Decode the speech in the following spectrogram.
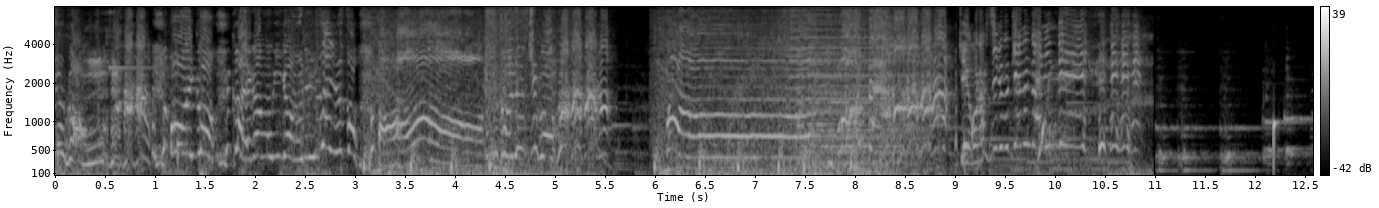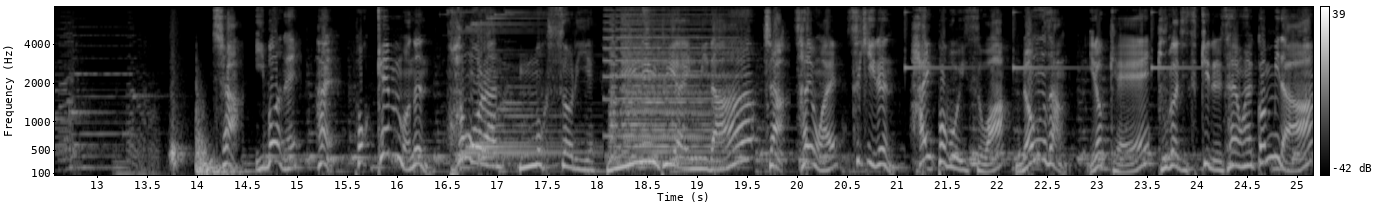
죽어 어이구 자 이번에 할 포켓몬은 황홀한 목소리의 닌피아입니다. 자 사용할 스킬은 하이퍼 보이스와 명상. 이렇게 두 가지 스킬을 사용할 겁니다.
